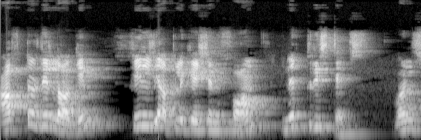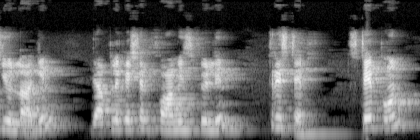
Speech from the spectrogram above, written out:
After the login fill the application form in a three steps. Once you login the application form is filled in three steps. Step 1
